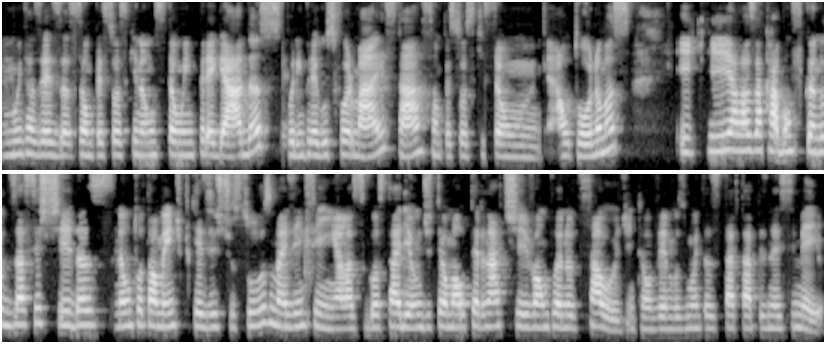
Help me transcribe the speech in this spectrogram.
Muitas vezes são pessoas que não estão empregadas por empregos formais, tá? São pessoas que são autônomas e que elas acabam ficando desassistidas, não totalmente porque existe o SUS, mas enfim, elas gostariam de ter uma alternativa a um plano de saúde. Então vemos muitas startups nesse meio.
